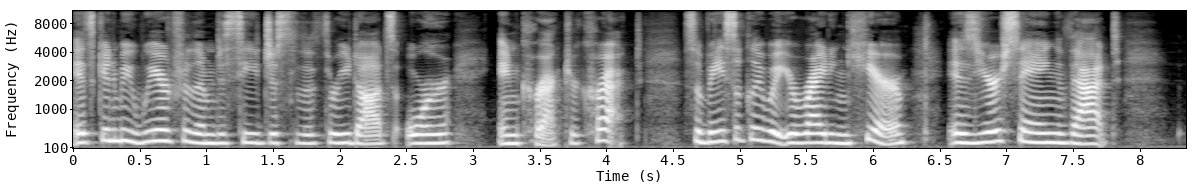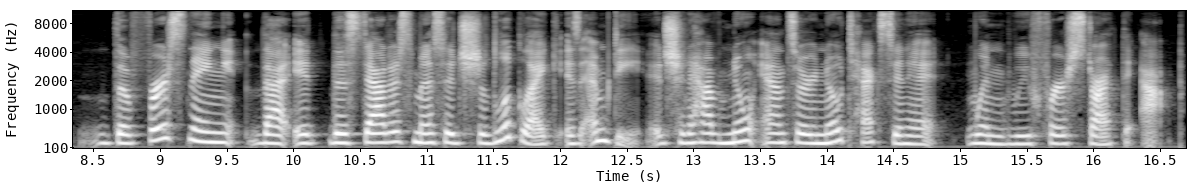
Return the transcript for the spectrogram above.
it's going to be weird for them to see just the three dots or incorrect or correct. So basically, what you're writing here is you're saying that the first thing that it the status message should look like is empty. It should have no answer, no text in it when we first start the app.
